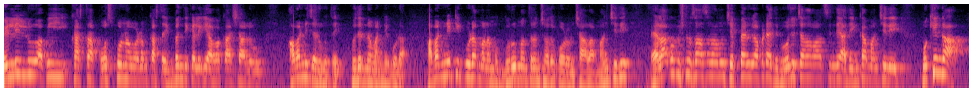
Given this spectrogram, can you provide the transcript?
పెళ్ళిళ్ళు అవి కాస్త పోస్ట్పోన్ అవ్వడం కాస్త ఇబ్బంది కలిగే అవకాశాలు అవన్నీ జరుగుతాయి. కుదిరినవన్నీ కూడా. అవన్నిటికీ కూడా మనము గురు మంత్రం చదువుకోవడం చాలా మంచిది. ఎలాగో విష్ణు సహస్రనామం చెప్పాను కాబట్టి అది రోజు చదవాల్సిందే. అది ఇంకా మంచిది. ముఖ్యంగా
